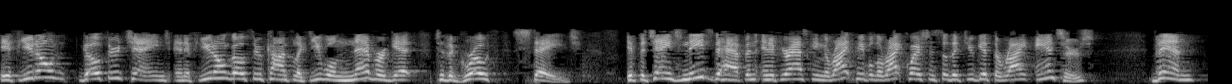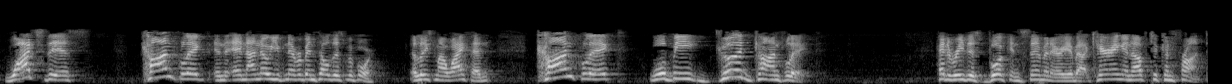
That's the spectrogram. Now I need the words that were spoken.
If you don't go through change and if you don't go through conflict, you will never get to the growth stage. If the change needs to happen, and if you're asking the right people the right questions so that you get the right answers, then watch this. Conflict, and, and I know you've never been told this before. At least my wife hadn't. Conflict will be good conflict. Had to read this book in seminary about caring enough to confront.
